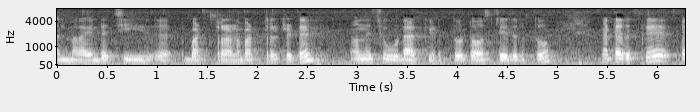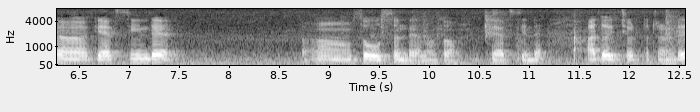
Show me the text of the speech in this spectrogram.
അൽമറൈന്റെ ചീ ബട്ടറാണ്. ബട്ടർ ഇട്ടിട്ട് ഒന്ന് ചൂടാക്കി എടുത്തു ടോസ്റ്റ് ചെയ്തെടുത്തു. എന്നിട്ട് അതൊക്കെ കാപ്സിന്റെ സോസ് ഉണ്ടായിരുന്നു കേട്ടോ കാപ്സിന്റെ അത് ഒഴിച്ചു കൊടുത്തിട്ടുണ്ട്.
